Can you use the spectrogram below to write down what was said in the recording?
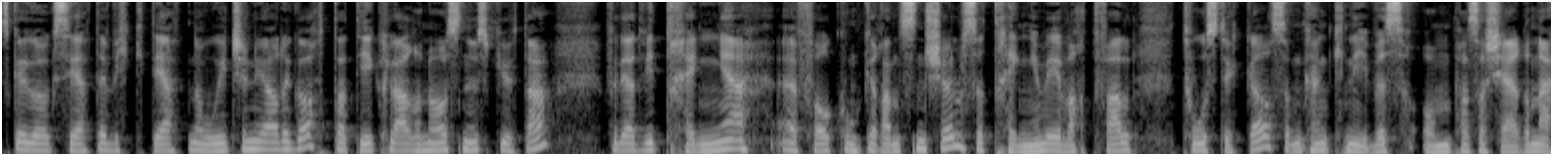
skal jeg òg si at det er viktig at Norwegian gjør det godt, at de klarer nå å snu skuta. Fordi at vi trenger, eh, for konkurransens skyld, så trenger vi i hvert fall to stykker som kan knives om passasjerene.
